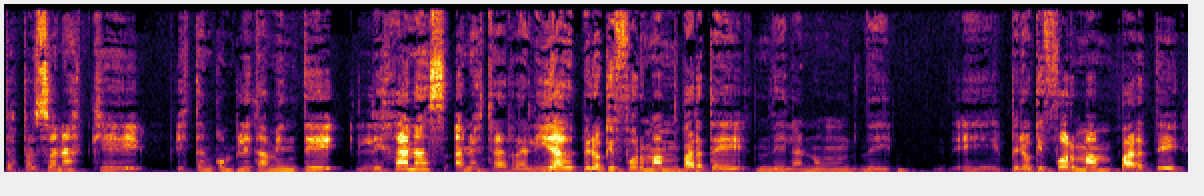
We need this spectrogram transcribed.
dos personas que están completamente lejanas a nuestra realidad, pero que forman parte de la de, eh, pero que forman parte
